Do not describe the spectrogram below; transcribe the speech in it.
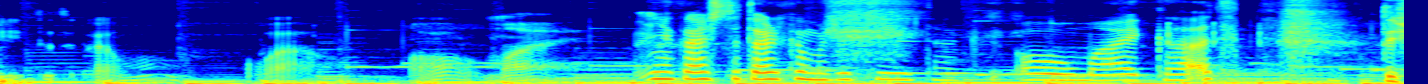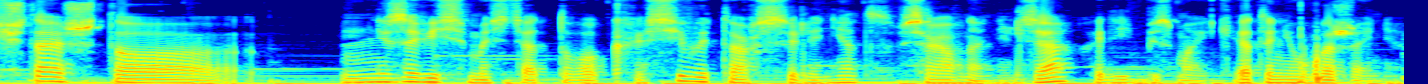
и ты такая, «М, вау, о май. Мне кажется, только мужики так. О май гад. Ты считаешь, что вне зависимости от того, красивый торс или нет, все равно нельзя ходить без майки. Это неуважение.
